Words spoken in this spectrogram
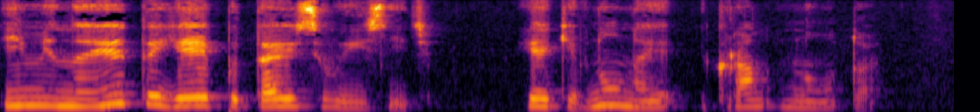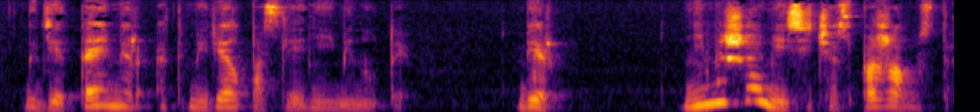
Именно это я и пытаюсь выяснить. Я кивнул на экран ноута, где таймер отмерял последние минуты. Бер, не мешай мне сейчас, пожалуйста.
